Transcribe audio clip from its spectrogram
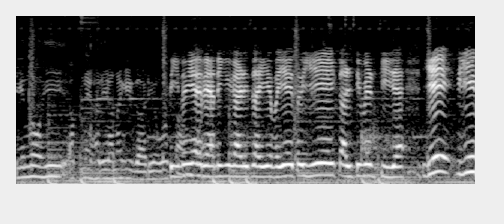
तीनों ही अपने हरियाणा की गाड़ियों को तीनों ही हरियाणा की गाड़ी चाहिए भैया तो ये एक अल्टीमेट चीज़ है। ये ये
